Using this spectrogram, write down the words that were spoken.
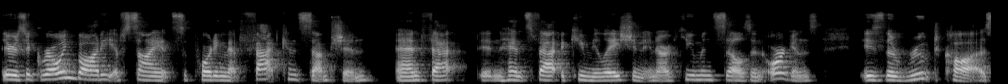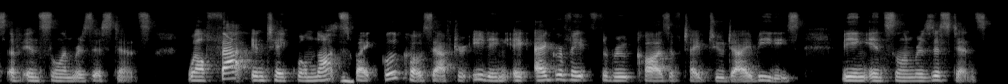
There is a growing body of science supporting that fat consumption and fat and hence fat accumulation in our human cells and organs is the root cause of insulin resistance. While fat intake will not hmm. spike glucose after eating, it aggravates the root cause of type 2 diabetes, being insulin resistance.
